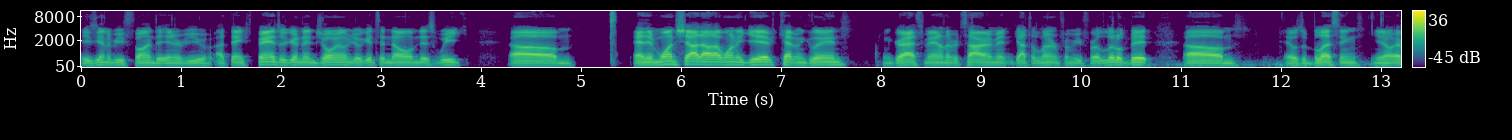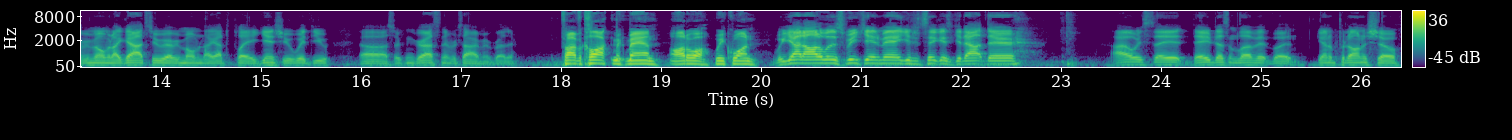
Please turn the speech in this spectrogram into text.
he's gonna be fun to interview. I think fans are gonna enjoy him. You'll get to know him this week. Um, and then one shout out I want to give Kevin Glenn. Congrats, man, on the retirement. Got to learn from you for a little bit. Um, it was a blessing. You know, every moment I got to, every moment I got to play against you, with you. Uh, so congrats on the retirement, brother. Five o'clock, McMahon, Ottawa, week one. We got Ottawa this weekend, man. Get your tickets, get out there. I always say it. Dave doesn't love it, but gonna put on a show.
